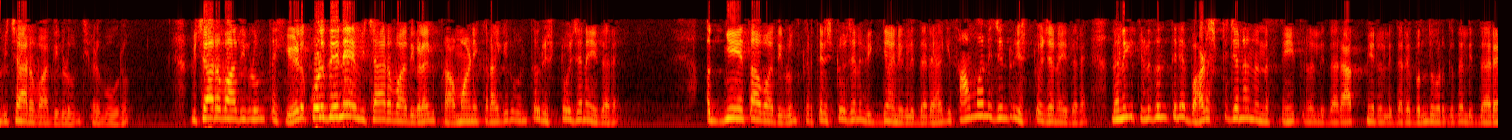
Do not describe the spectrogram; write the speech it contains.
ವಿಚಾರವಾದಿಗಳು ಅಂತ ಹೇಳ್ಬೋದು. ವಿಚಾರವಾದಿಗಳು ಅಂತ ಹೇಳ್ಕೊಳ್ಳದೇನೆ ವಿಚಾರವಾದಿಗಳಾಗಿ ಪ್ರಾಮಾಣಿಕರಾಗಿರುವಂಥವ್ರು ಎಷ್ಟೋ ಜನ ಇದ್ದಾರೆ. ಅಜ್ಞೇಯತಾವಾದಿಗಳು ಅಂತ ಕರಿತಾರೆ, ಎಷ್ಟೋ ಜನ ವಿಜ್ಞಾನಿಗಳಿದ್ದಾರೆ. ಹಾಗೆ ಸಾಮಾನ್ಯ ಜನರು ಎಷ್ಟೋ ಜನ ಇದ್ದಾರೆ. ನನಗೆ ತಿಳಿದಂತೆಯೇ ಬಹಳಷ್ಟು ಜನ ನನ್ನ ಸ್ನೇಹಿತರಲ್ಲಿದ್ದಾರೆ, ಆತ್ಮೀಯರಲ್ಲಿದ್ದಾರೆ, ಬಂಧುವರ್ಗದಲ್ಲಿದ್ದಾರೆ,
